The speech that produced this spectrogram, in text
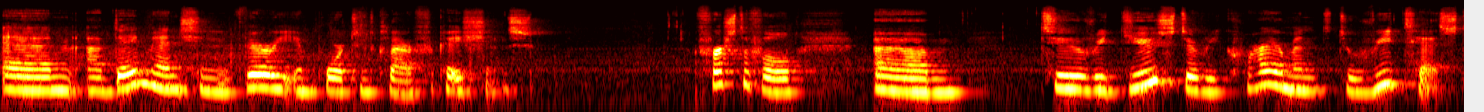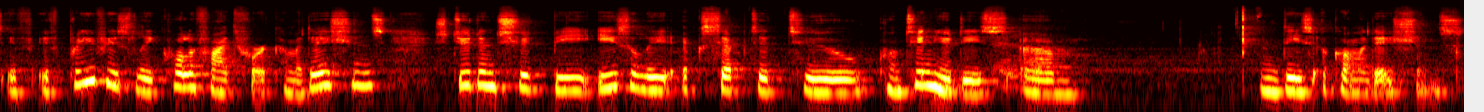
and uh, they mention very important clarifications. First of all, um, to reduce the requirement to retest. If, if previously qualified for accommodations, students should be easily accepted to continue these, um, these accommodations.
